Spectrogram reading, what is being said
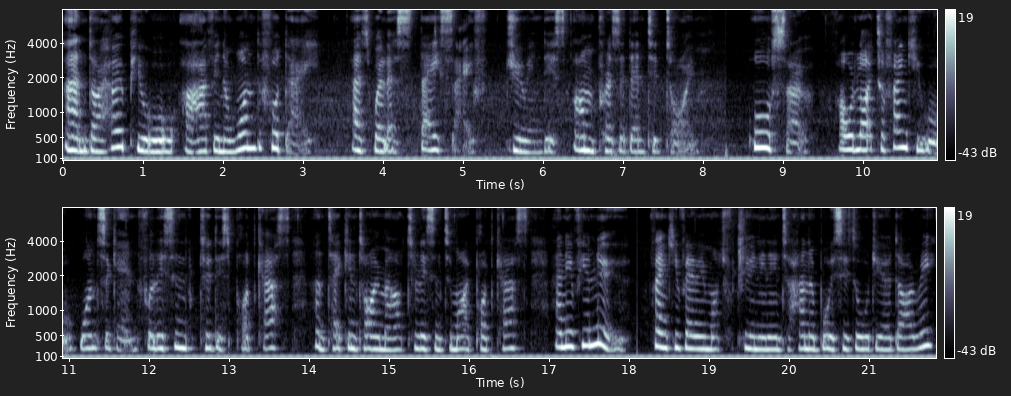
And I hope you all are having a wonderful day as well as stay safe during this unprecedented time. Also, I would like to thank you all once again for listening to this podcast and taking time out to listen to my podcast. And if you're new, thank you very much for tuning in to Hannah Boyce's audio diary.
